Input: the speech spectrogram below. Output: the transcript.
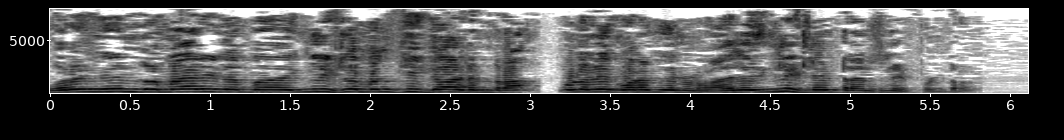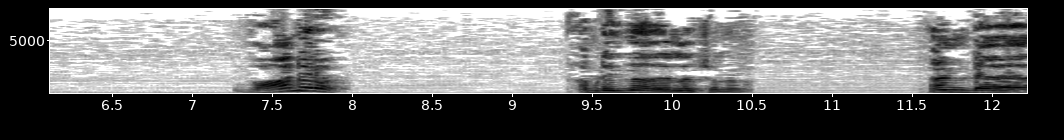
குரங்குன்ற மாதிரி நம்ம இங்கிலீஷ்ல மங்கி கார்டுன்றான் உடனே குரங்குன்றான். அதுல இங்கிலீஷ்ல டிரான்ஸ்லேட் பண்றோம் வானரம். அப்படின்னு தான் அதெல்லாம் சொல்லணும். அண்ட் uh,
